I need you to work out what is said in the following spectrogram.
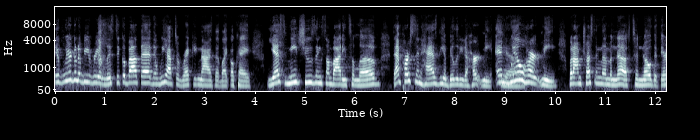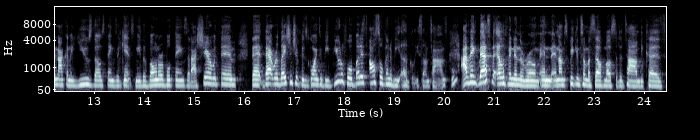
If we're gonna be realistic about that, then we have to recognize that, like, okay, yes, me choosing somebody to love, that person has the ability to hurt me and yeah. will hurt me. But I'm trusting them enough to know that they're not gonna use those things against me, the vulnerable things that I share with them, that that relationship is going to be beautiful, but it's also gonna be ugly sometimes. Ooh. I think that's the elephant in the room. And, and I'm speaking to myself most of the time because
